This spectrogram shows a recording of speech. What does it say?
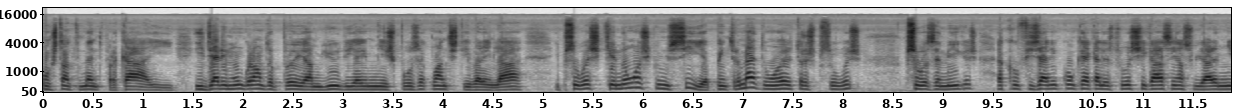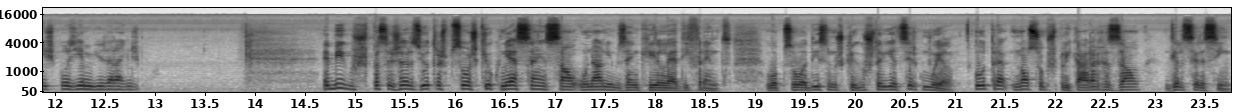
constantemente para cá e, e derem-me um grande apoio à miúda e à minha esposa quando estiverem lá e pessoas que eu não as conhecia, por intermédio de outras pessoas, pessoas amigas, a que fizerem com que aquelas pessoas chegassem a auxiliar a minha esposa e a miúda lá em Lisboa. Amigos, passageiros e outras pessoas que o conhecem são unânimes em que ele é diferente. Uma pessoa disse-nos que gostaria de ser como ele. Outra não soube explicar a razão dele ser assim.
